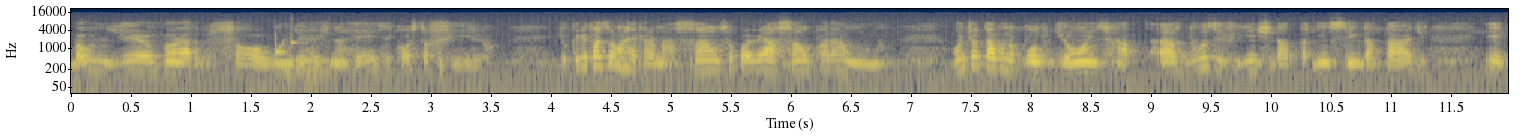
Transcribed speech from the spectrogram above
Bom dia, Morada do Sol, bom dia, Regina Reis e Costa Filho. Eu queria fazer uma reclamação sobre a aviação para a UNA. Ontem eu estava no ponto de ônibus, às 2h20 da, 25 da tarde, e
